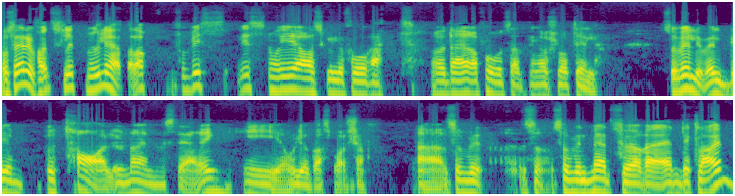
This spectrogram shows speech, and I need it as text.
Og så er det jo faktisk litt muligheter, da. For hvis, hvis Noia skulle få rett, og deres forutsetninger slår til, så vil det vel bli en brutal underinvestering i olje- og gassbransjen. Uh, som, vil, som, vil, medføre en decline.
